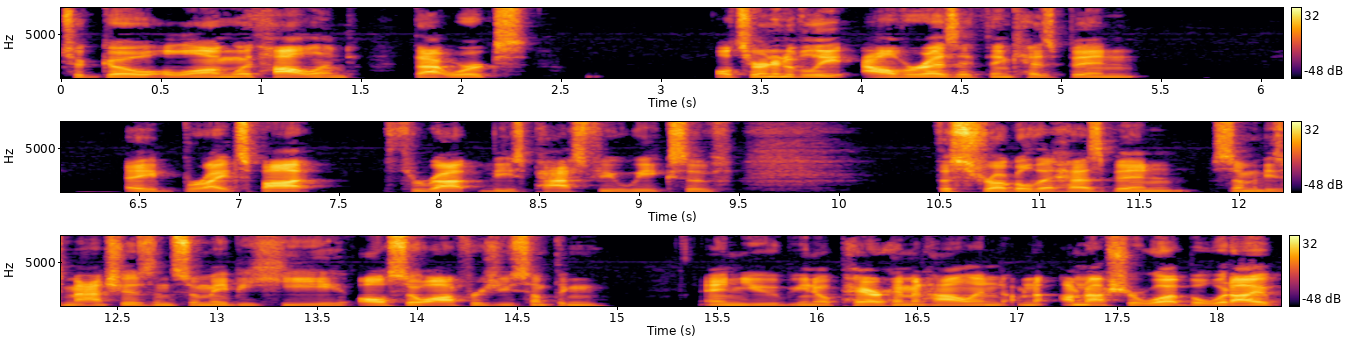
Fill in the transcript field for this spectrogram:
to go along with Haaland. that works. Alternatively, Alvarez, I think, has been a bright spot throughout these past few weeks of the struggle that has been some of these matches, and so maybe he also offers you something, and you you know pair him and Haaland. I'm not, I'm not sure what, but what I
